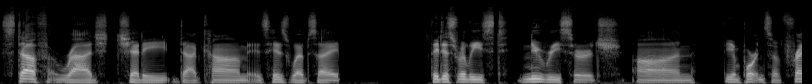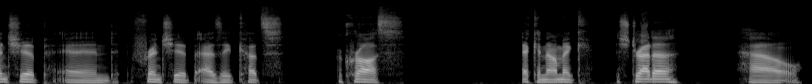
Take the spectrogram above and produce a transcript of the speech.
stuff. RajChetty.com is his website. They just released new research on the importance of friendship and friendship as it cuts across economic strata, how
